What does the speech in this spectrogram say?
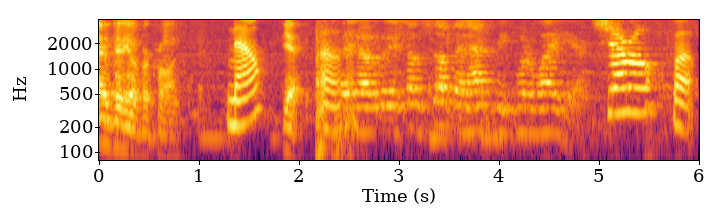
have video of her crawling. Now? Yeah. Oh. You know, there's some stuff that has to be put away here. Cheryl, What?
